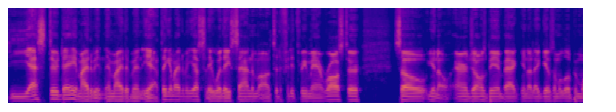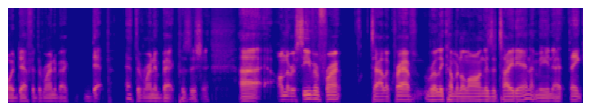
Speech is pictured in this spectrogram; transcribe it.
yesterday. It might have been, it might have been, yeah, I think it might have been yesterday where they signed him onto the 53 man roster. So, you know, Aaron Jones being back, you know, that gives them a little bit more depth at the running back depth at the running back position. Uh, on the receiving front, Tyler Kroft really coming along as a tight end. I mean, I think,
